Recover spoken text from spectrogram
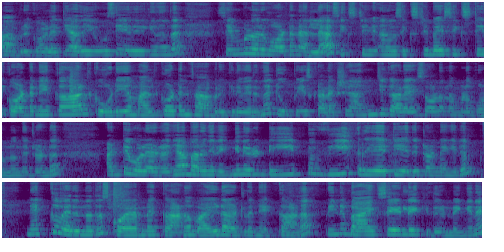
fabric quality അത് യൂസ് ചെയ്തിരിക്കുന്നത് സിമ്പിൾ ഒരു കോട്ടൺ അല്ല. സിക്സ്റ്റി സിക്സ്റ്റി ബൈ സിക്സ്റ്റി കോട്ടനേക്കാൾ കൂടിയ മൽ കോട്ടൺ ഫാബ്രിക്കിൽ വരുന്ന ടു പീസ് കളക്ഷൻ അഞ്ച് കളേഴ്സോളം നമ്മൾ കൊണ്ടുവന്നിട്ടുണ്ട്. അടിപൊളിയായിട്ട് ഞാൻ പറഞ്ഞില്ല ഇങ്ങനെ ഒരു ഡീപ്പ് വി ക്രിയേറ്റ് ചെയ്തിട്ടുണ്ടെങ്കിലും നെക്ക് വരുന്നത് സ്ക്വയർ നെക്കാണ് വൈഡ് ആയിട്ടുള്ള നെക്കാണ് പിന്നെ ബാക്ക് സൈഡിലേക്ക് ഇതുണ്ട് ഇങ്ങനെ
